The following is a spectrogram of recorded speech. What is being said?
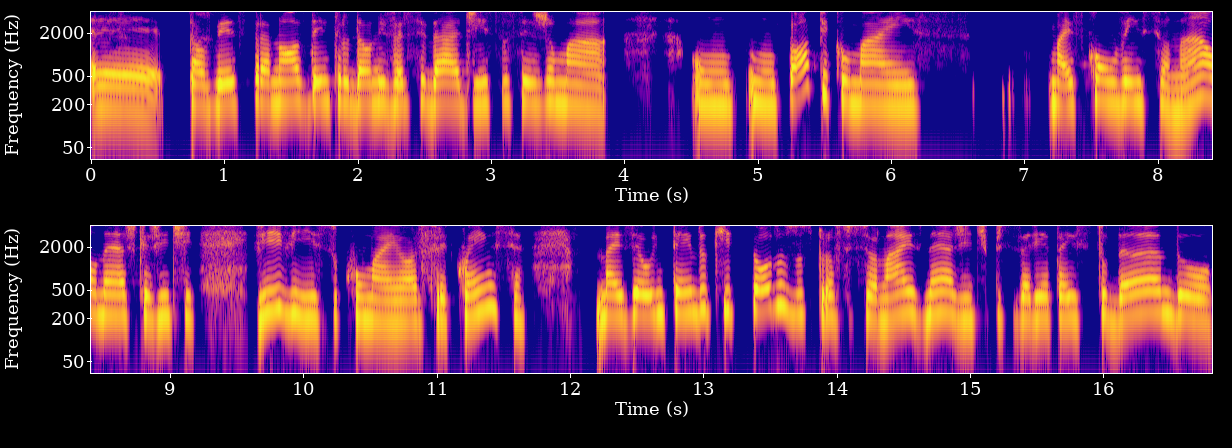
É, talvez para nós dentro da universidade isso seja uma, um, um tópico mais mais convencional, né? Acho que a gente vive isso com maior frequência, mas eu entendo que todos os profissionais, né? A gente precisaria estar tá estudando,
